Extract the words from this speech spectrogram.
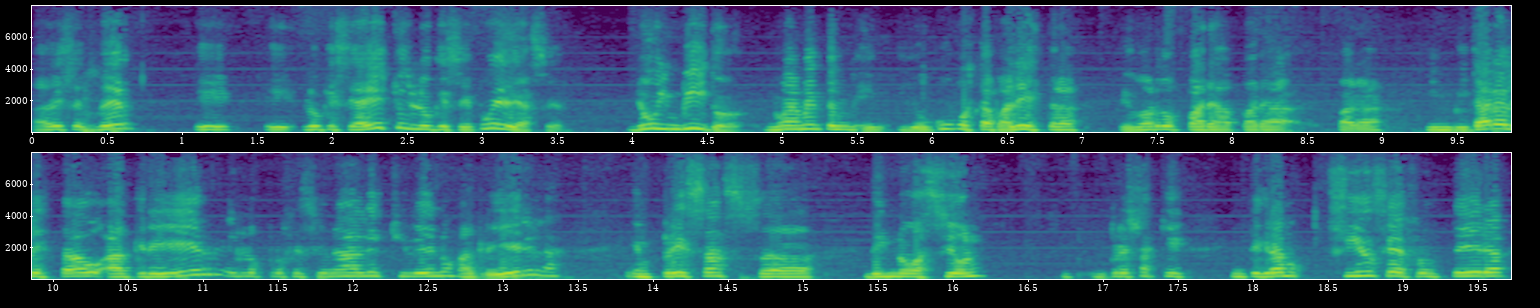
a veces ver eh, eh, lo que se ha hecho y lo que se puede hacer. Yo invito nuevamente y ocupo esta palestra, Eduardo, para, para, para invitar al Estado a creer en los profesionales chilenos, a creer en las empresas uh, de innovación, empresas que integramos ciencia de frontera,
